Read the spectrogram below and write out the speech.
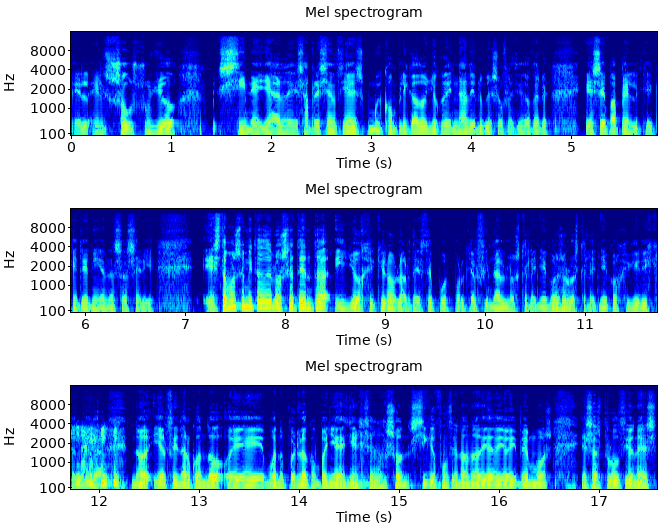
el, el show suyo sin ella esa presencia es muy complicado yo creo que nadie le hubiese ofrecido hacer ese papel que, que tenía en esa serie estamos en mitad de los 70 y yo que quiero hablar de este pues porque al final los teleñecos son los teleñecos ¿qué queréis que os diga? Y al final cuando, eh, bueno, pues la compañía de Jim Henson sigue funcionando a día de hoy vemos esas producciones,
